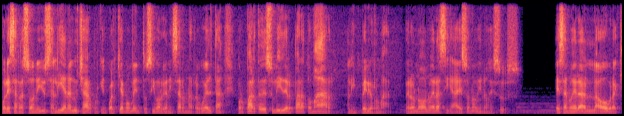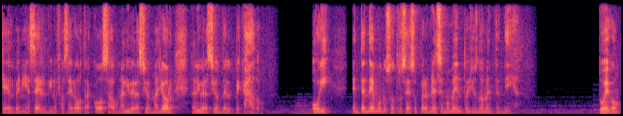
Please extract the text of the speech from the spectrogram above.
Por esa razón ellos salían a luchar porque en cualquier momento se iba a organizar una revuelta por parte de su líder para tomar al imperio romano. Pero no, no era así, a eso no vino Jesús. Esa no era la obra que él venía a hacer, él vino a hacer otra cosa, una liberación mayor, una liberación del pecado. Hoy Entendemos nosotros eso, pero en ese momento ellos no lo entendían. Luego,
